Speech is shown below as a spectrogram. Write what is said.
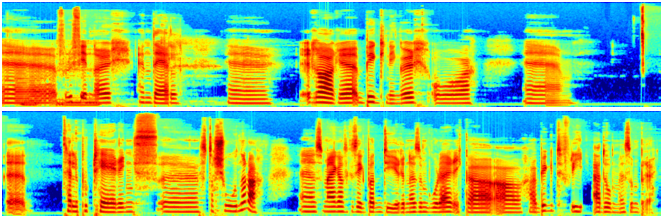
Eh, for du finner en del eh, rare bygninger og eh, eh, teleporteringsstasjoner, da. Eh, som jeg er ganske sikker på at dyrene som bor der, ikke har, har bygd, for de er dumme som brød.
